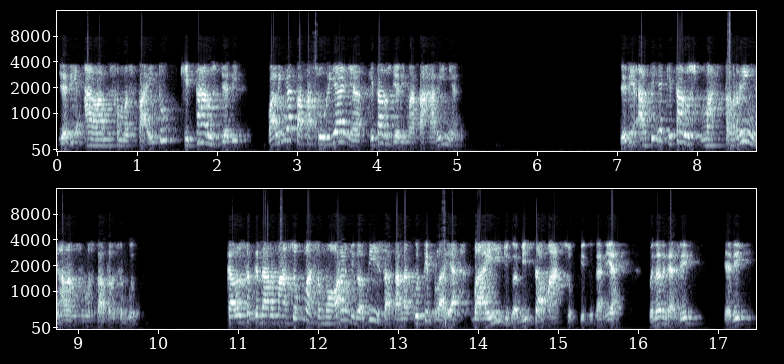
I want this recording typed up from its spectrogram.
Jadi alam semesta itu kita harus jadi paling nggak tata suryanya, kita harus jadi mataharinya. Jadi artinya kita harus mastering alam semesta tersebut. Kalau sekedar masuk mah semua orang juga bisa, tanda kutip lah ya, bayi juga bisa masuk gitu kan ya. Benar nggak sih? Jadi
